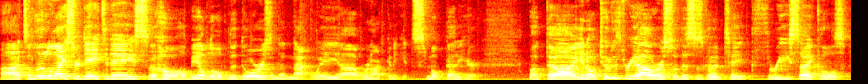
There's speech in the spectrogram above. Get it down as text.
Uh, it's a little nicer day today, so I'll be able to open the doors and then that way uh, we're not going to get smoked out of here. But, uh, you know, two to three hours, so this is going to take three cycles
